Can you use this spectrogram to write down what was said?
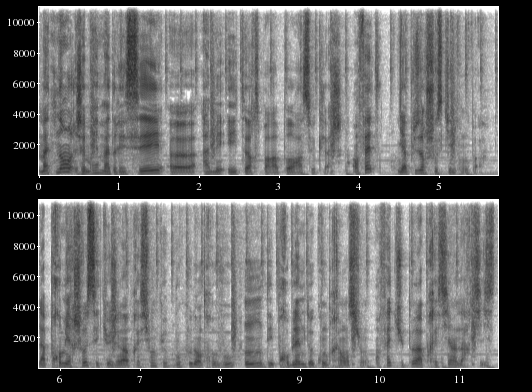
Maintenant, j'aimerais m'adresser euh, à mes haters par rapport à ce clash. En fait, il y a plusieurs choses qui ne vont pas. La première chose, c'est que j'ai l'impression que beaucoup d'entre vous ont des problèmes de compréhension. En fait, tu peux apprécier un artiste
